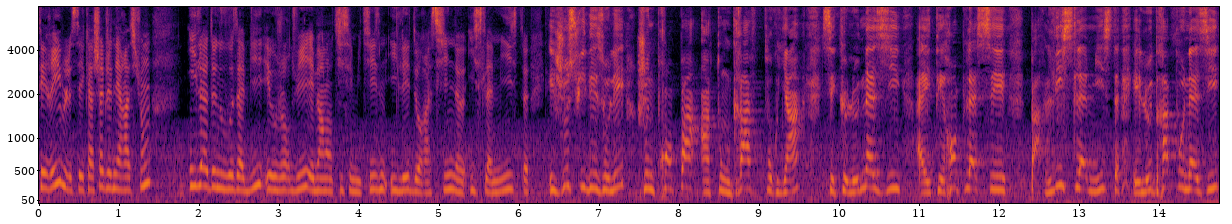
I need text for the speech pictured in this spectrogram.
Terrible, c'est qu'à chaque génération, il a de nouveaux habits et aujourd'hui, eh bien, l'antisémitisme, il est de racines islamistes. Et je suis désolé, je ne prends pas un ton grave pour rien. C'est que le nazi a été remplacé par l'islamiste et le drapeau nazi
